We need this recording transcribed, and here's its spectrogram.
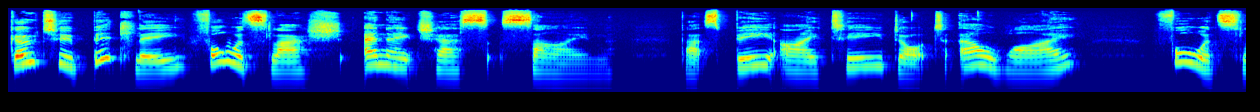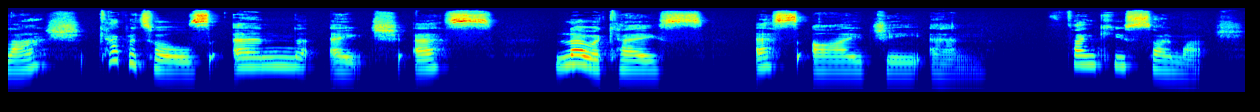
Go to bit.ly forward slash NHS sign. That's bit.ly forward slash capitals NHS lowercase S I G N. Thank you so much.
